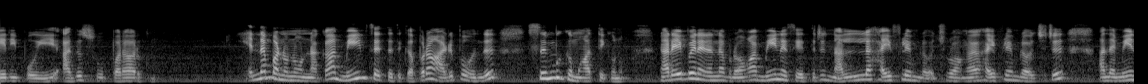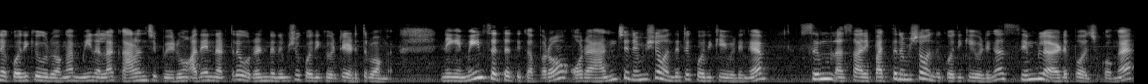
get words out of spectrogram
ஏறி போய் அது சூப்பராக இருக்கும். என்ன பண்ணணுன்னாக்கா மீன் சேர்த்ததுக்கு அப்புறம் அடுப்பை வந்து சிம்முக்கு மாற்றிக்கணும் நிறைய பேர் என்ன பண்ணுவாங்க மீனை சேர்த்துட்டு நல்ல ஹை ஃப்ளேமில் வச்சுருவாங்க. ஹை ஃப்ளேமில் வச்சுட்டு அந்த மீனை கொதிக்க விடுவாங்க. மீனெல்லாம் கரைஞ்சு போயிடும். அதே நேரத்தில் ஒரு ரெண்டு நிமிஷம் கொதிக்க விட்டு எடுத்துருவாங்க. நீங்கள் மீன் சேர்த்ததுக்கு அப்புறம் ஒரு அஞ்சு நிமிஷம் வந்துட்டு கொதிக்க விடுங்க. சிம்மில் சாரி பத்து நிமிஷம் வந்து கொதிக்க விடுங்க. சிம்மில் அடுப்பை வச்சுக்கோங்க.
